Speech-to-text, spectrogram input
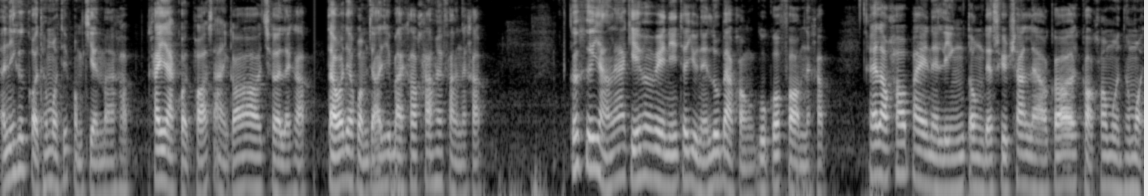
อันนี้คือกฎทั้งหมดที่ผมเขียนมาครับ ใครอยากกดพอสอ่านก็เชิญเลยครับ แต่ว่าเดี๋ยวผมจะอธิบายคร่าวๆให้ฟังนะครับ ก็คืออย่างแรก giveaway นี้จะอยู่ในรูปแบบของ Google Form นะครับ ให้เราเข้าไปในลิงก์ตรง description แล้วก็กรอกข้อมูลทั้งหมด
